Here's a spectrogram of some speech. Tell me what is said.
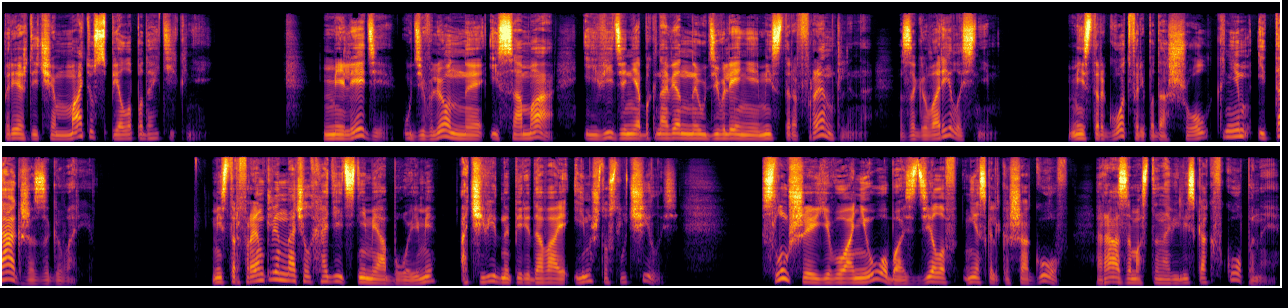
прежде чем мать успела подойти к ней. Миледи, удивленная и сама, и видя необыкновенное удивление мистера Фрэнклина, заговорила с ним. Мистер Готфри подошел к ним и также заговорил. Мистер Фрэнклин начал ходить с ними обоими, очевидно передавая им, что случилось. Слушая его, они оба, сделав несколько шагов, разом остановились как вкопанные,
